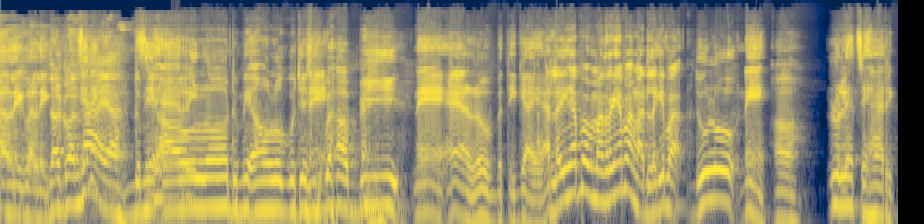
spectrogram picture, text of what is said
balik balik. Jagoan saya. demi Si. Allah, demi Allah gue jadi Nih. babi. Nih, eh lu bertiga ya. Ada lagi nggak Pak? Mantranya Pak? Nggak ada lagi Pak? Dulu nih, Oh. lu lihat si Harik.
